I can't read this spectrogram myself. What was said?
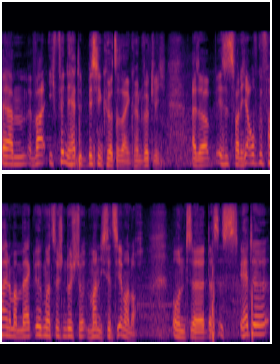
Ähm, war, ich finde, er hätte ein bisschen kürzer sein können, wirklich. Also ist es zwar nicht aufgefallen, aber man merkt irgendwann zwischendurch, Mann, ich sitze hier immer noch. Und äh, das ist, hätte,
